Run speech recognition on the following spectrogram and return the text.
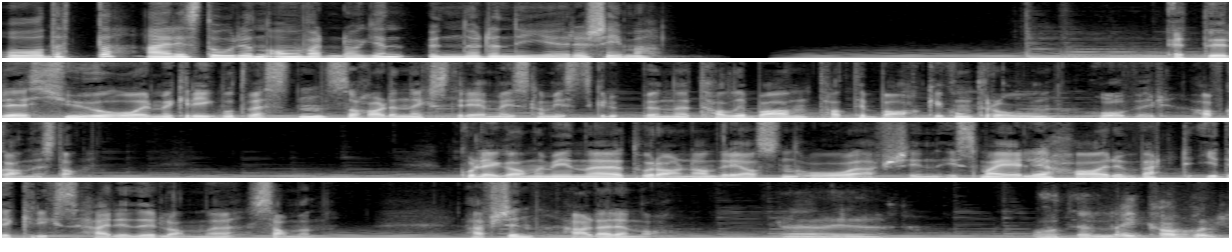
og dette er historien om hverdagen under det nye regimet. Etter 20 år med krig mot Vesten, så har den ekstreme islamistgruppen Taliban tatt tilbake kontrollen over Afghanistan. Kollegaene mine Tor Arne Andreassen og Afshin Ismaili har vært i det krigsherjede landet sammen. Afshin er der ennå. På hotellet i Kabul.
